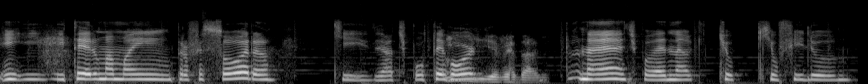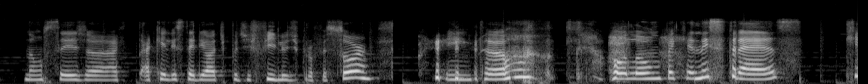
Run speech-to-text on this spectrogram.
e- e ter uma mãe professora que já, tipo, o terror, Ih, é verdade. né? Tipo, é na- que, o, que o filho não seja aquele estereótipo de filho de professor. Então, rolou um pequeno estresse que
